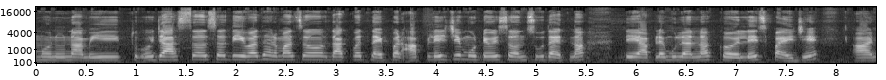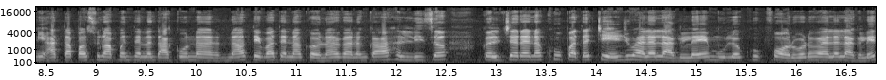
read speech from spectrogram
म्हणून आम्ही जास्त असं देवाधर्माचं दाखवत नाही पण आपले जे मोठे सणसूद आहेत ना ते आपल्या मुलांना कळलेच पाहिजे. आणि आतापासून आपण त्यांना दाखवणार ना तेव्हा त्यांना कळणार. कारण का हल्लीचं कल्चर आहे ना खूप आता चेंज व्हायला लागलं आहे मुलं खूप फॉरवर्ड व्हायला लागलेत.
